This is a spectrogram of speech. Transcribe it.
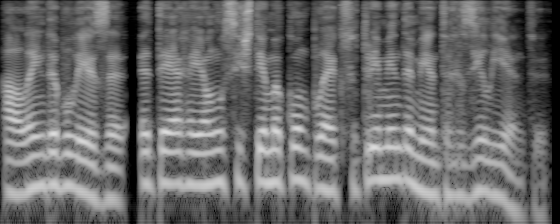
Além da beleza, a Terra é um sistema complexo tremendamente resiliente.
